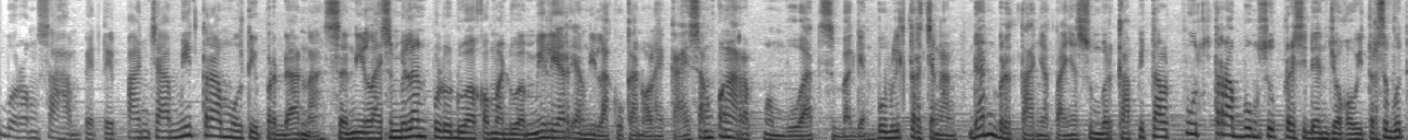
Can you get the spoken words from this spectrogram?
borong saham PT Panca Mitra Multi Perdana senilai 92,2 miliar yang dilakukan oleh Kaisang Pengarap membuat sebagian publik tercengang dan bertanya-tanya sumber kapital putra bungsu Presiden Jokowi tersebut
